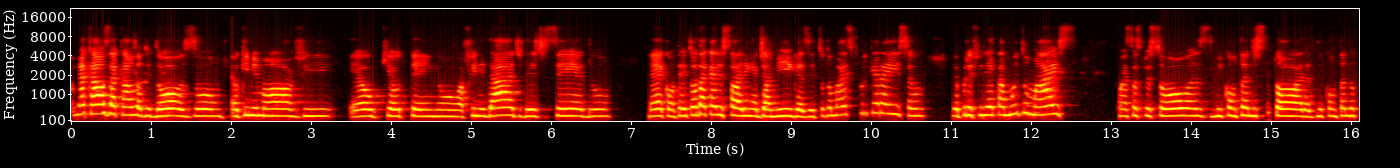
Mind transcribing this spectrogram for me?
A minha causa é a causa do idoso, é o que me move, é o que eu tenho afinidade desde cedo né? Contei toda aquela historinha de amigas e tudo mais, porque era isso. Eu, eu preferia estar muito mais com essas pessoas, me contando histórias, me contando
